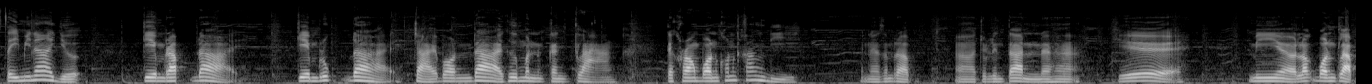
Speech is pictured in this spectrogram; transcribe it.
สเตมิน่าเยอะ เกมรับได้ เกมรุกได้ จ่ายบอลได้ คือมันกลางๆ แต่ครองบอลค่อนข้างดีนะสำหรับจูลินตันนะฮะ โอเค มีล็อกบอลกลับ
